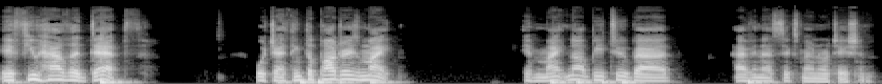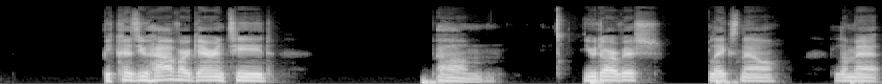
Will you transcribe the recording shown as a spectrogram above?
if you have the depth, which I think the Padres might, it might not be too bad having that six man rotation because you have our guaranteed um you Darvish, Blake Snell, Lamet,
